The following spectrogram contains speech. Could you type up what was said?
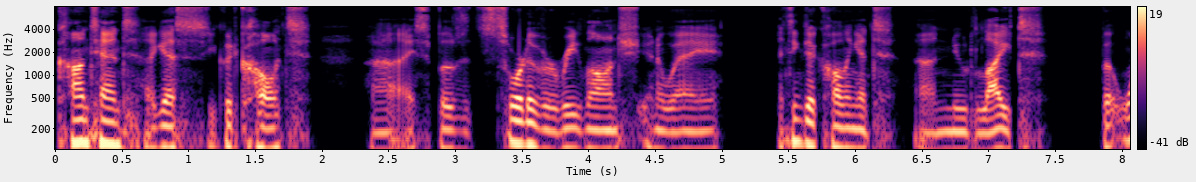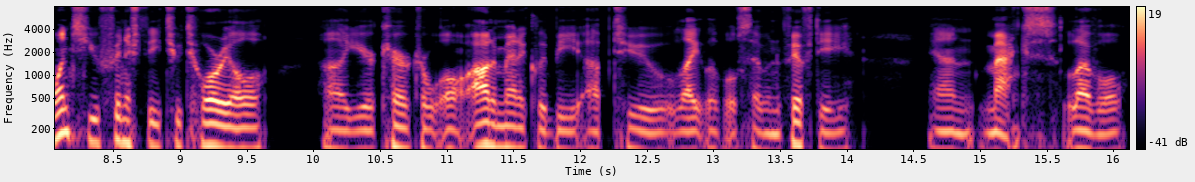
content, I guess you could call it, uh, I suppose it's sort of a relaunch in a way. I think they're calling it uh, New Light. But once you finish the tutorial, uh, your character will automatically be up to light level 750 and max level,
